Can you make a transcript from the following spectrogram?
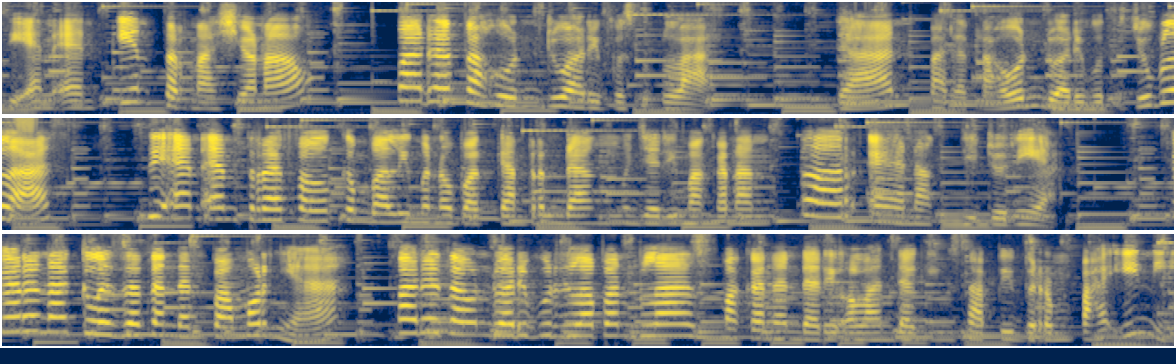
CNN Internasional pada tahun 2011. Dan pada tahun 2017, CNN Travel kembali menobatkan rendang menjadi makanan terenak di dunia. Karena kelezatan dan pamornya, pada tahun 2018 makanan dari olahan daging sapi berempah ini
